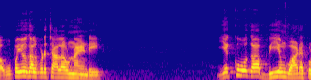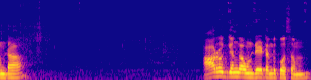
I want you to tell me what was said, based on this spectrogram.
ఉపయోగాలు కూడా చాలా ఉన్నాయండి. ఎక్కువగా బియ్యం వాడకుండా ఆరోగ్యంగా ఉండేటందుకోసం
